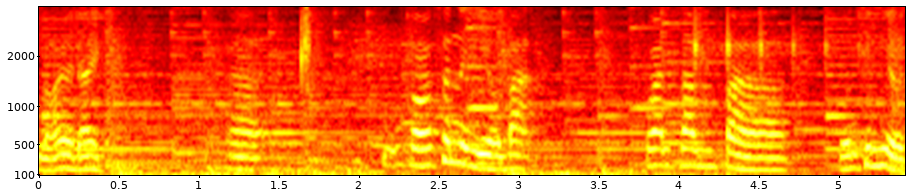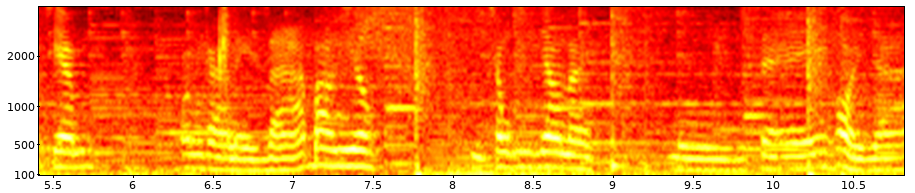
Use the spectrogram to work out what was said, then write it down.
nói ở đây. À, Cũng có rất là nhiều bạn quan tâm và muốn tìm hiểu xem con gà này giá bao nhiêu. Thì trong video này mình sẽ hỏi giá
